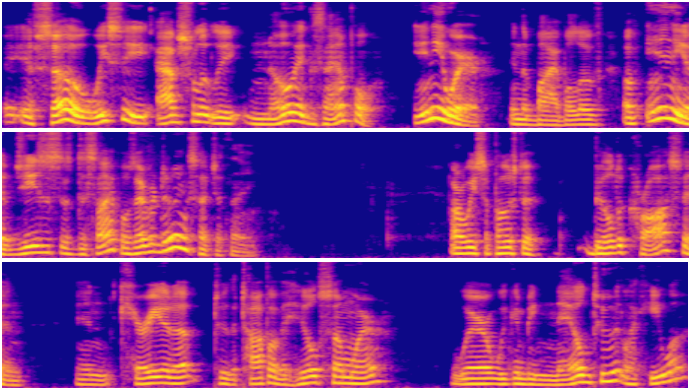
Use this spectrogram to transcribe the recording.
If so, we see absolutely no example anywhere in the Bible of, of any of Jesus' disciples ever doing such a thing. Are we supposed to build a cross and and carry it up to the top of a hill somewhere where we can be nailed to it like he was?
